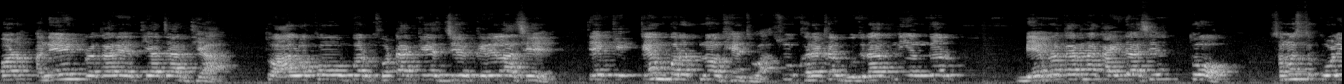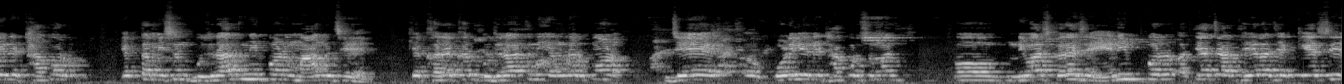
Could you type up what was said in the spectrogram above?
પણ અનેક પ્રકારે અત્યાચાર થયા. તો આ લોકો ઉપર ખોટા કેસ જે કરેલા છે, તે કેમ પરત ન ખેંચવા? શું ખરેખર ગુજરાતની અંદર બે પ્રકારના કાયદા છે? તો સમસ્ત કોળી અને ઠાકોર એકતા મિશન ગુજરાતની પણ માંગ છે કે ખરેખર ગુજરાતની અંદર પણ જે કોળી અને ઠાકોર સમાજ નિવાસ કરે છે, એની પર અત્યાચાર થયેલા જે કેસ છે,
